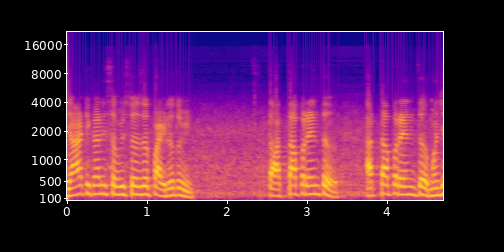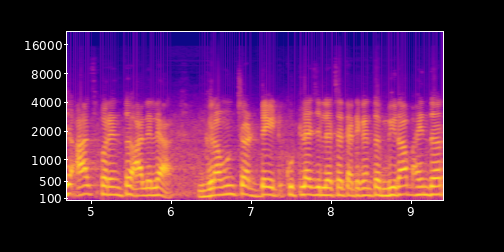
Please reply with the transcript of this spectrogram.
या ठिकाणी सविस्तर जर पाहिलं तुम्ही तर आत्तापर्यंत आत्तापर्यंत म्हणजे आजपर्यंत आलेल्या ग्राउंडच्या डेट कुठल्या जिल्ह्याचा त्या ठिकाणी? तर मीरा भाईंदर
